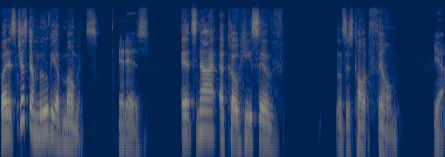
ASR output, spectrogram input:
but it's just a movie of moments. It is. It's not a cohesive, let's just call it film. Yeah.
